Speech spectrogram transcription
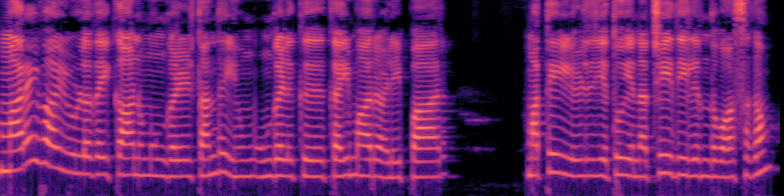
மறைவாயுள்ளதை காணும் உங்கள் தந்தையும் உங்களுக்கு கைமாறு அளிப்பார். மத்திய எழுதிய தூய நற்செய்தியிலிருந்து வாசகம்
